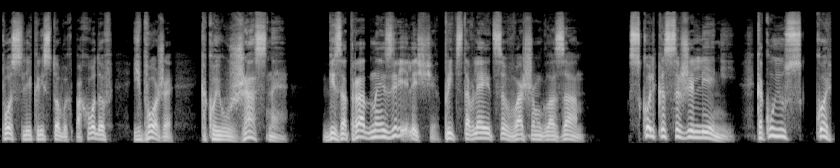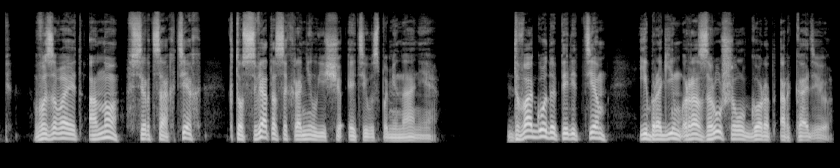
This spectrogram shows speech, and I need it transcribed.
после крестовых походов, и, боже, какое ужасное, безотрадное зрелище представляется вашим глазам. Сколько сожалений, какую скорбь вызывает оно в сердцах тех, кто свято сохранил еще эти воспоминания. Два года перед тем Ибрагим разрушил город Аркадию,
